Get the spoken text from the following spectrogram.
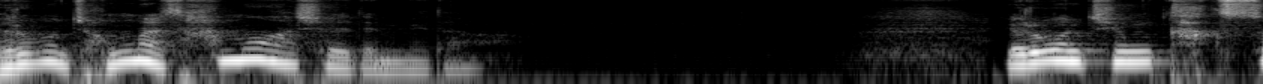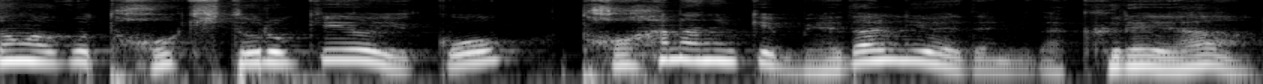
여러분 정말 사모하셔야 됩니다. 여러분 지금 각성하고 더 기도로 깨어 있고 더 하나님께 매달려야 됩니다. 그래야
